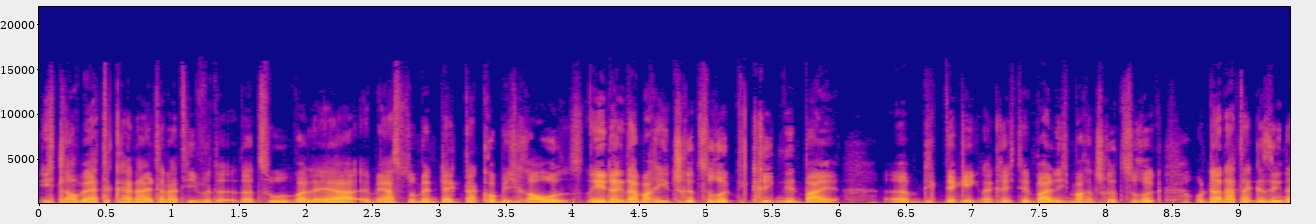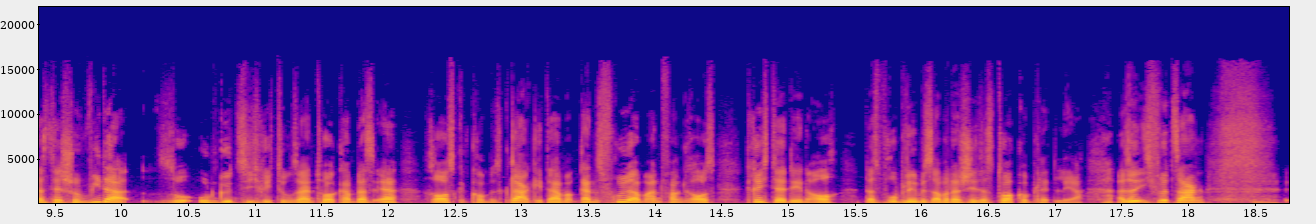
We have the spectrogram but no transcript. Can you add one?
ich glaube, er hatte keine Alternative dazu, weil er im ersten Moment denkt, da komme ich raus. Nee, da, da mache ich einen Schritt zurück, die kriegen den Ball. Ähm, die, der Gegner kriegt den Ball, ich mache einen Schritt zurück. Und dann hat er gesehen, dass der schon wieder so ungünstig Richtung sein Tor kam, dass er rausgekommen ist. Klar, geht er ganz früh am Anfang raus, kriegt er den auch. Das Problem ist aber, da steht das Tor komplett leer. Also ich würde sagen, äh,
